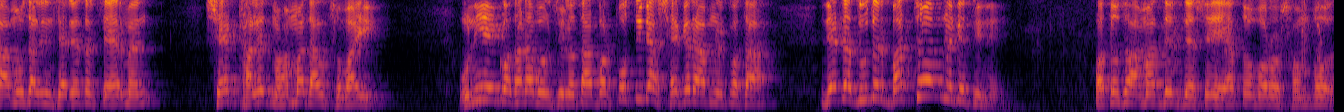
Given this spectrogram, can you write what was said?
তামুজ আল ইনসারিয়াতের chairman Sheikh Khaled Mohammad Al সোভাই উনি এই কথাটা বলছিল। তারপর প্রতিটা শেখেরা আপনার কথা যেটা দুধের বাচ্চাও আপনাকে চিনে। অথচ আমাদের দেশে এত বড় সম্পদ,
